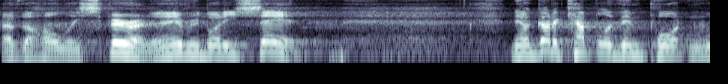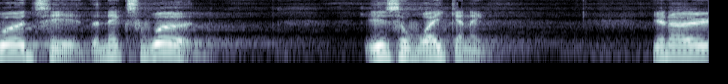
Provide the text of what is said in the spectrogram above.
of the Holy Spirit. And everybody said, now, I've got a couple of important words here. The next word is awakening. You know,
